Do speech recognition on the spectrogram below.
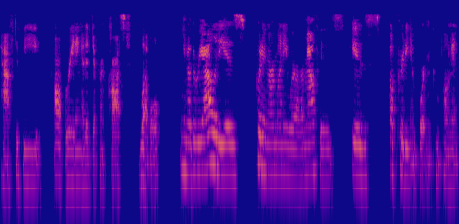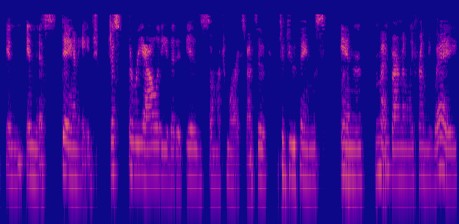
have to be operating at a different cost level you know, the reality is putting our money where our mouth is, is a pretty important component in, in this day and age. Just the reality that it is so much more expensive to do things in environmentally friendly way.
